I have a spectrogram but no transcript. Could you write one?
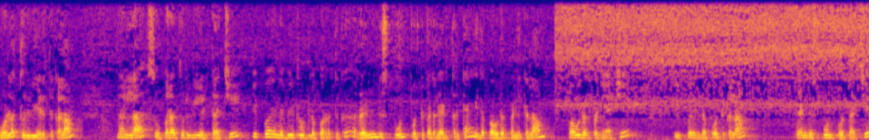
போல துருவி எடுத்துக்கலாம். நல்லா சூப்பராக துருவி எடுத்தாச்சு. இப்போ இந்த பீட்ரூட்ல போடுறதுக்கு ரெண்டு ஸ்பூன் பொட்டுக்கடலை எடுத்திருக்கேன். இதை பவுடர் பண்ணிக்கலாம். பவுடர் பண்ணியாச்சு. இப்போ இதில் போட்டுக்கலாம். ரெண்டு ஸ்பூன் போட்டாச்சு.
